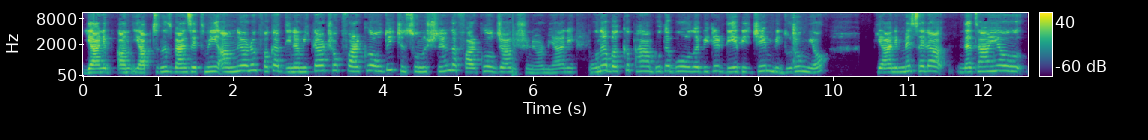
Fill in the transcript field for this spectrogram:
yani an, yaptığınız benzetmeyi anlıyorum fakat dinamikler çok farklı olduğu için sonuçların da farklı olacağını düşünüyorum. Yani buna bakıp ha bu da bu olabilir diyebileceğim bir durum yok. Yani mesela Netanyahu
